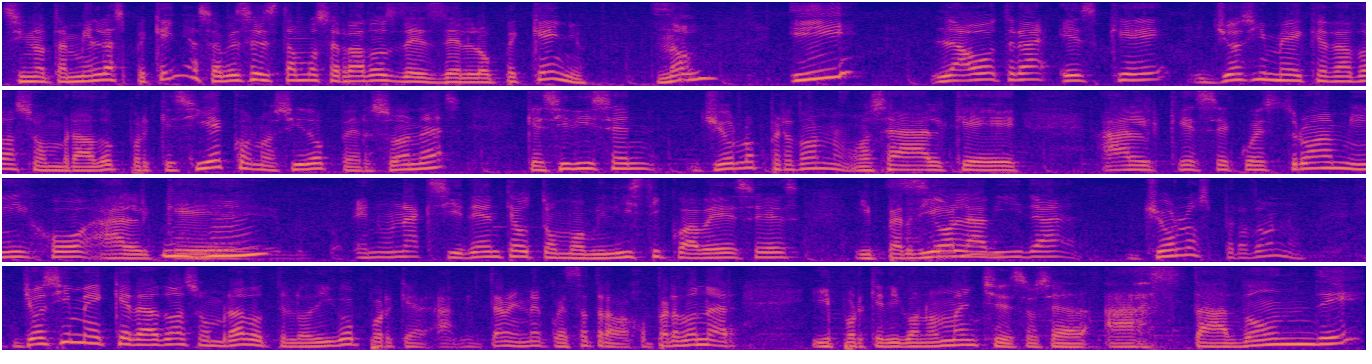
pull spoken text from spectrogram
sino también las pequeñas. A veces estamos cerrados desde lo pequeño, ¿no? Y la otra es que yo sí me he quedado asombrado porque sí he conocido personas que sí dicen, yo lo perdono. O sea, al que, al que secuestró a mi hijo, al que en un accidente automovilístico a veces y perdió la vida, yo los perdono. Yo sí me he quedado asombrado, te lo digo, porque a mí también me cuesta trabajo perdonar y porque digo, no manches, o sea, ¿hasta dónde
